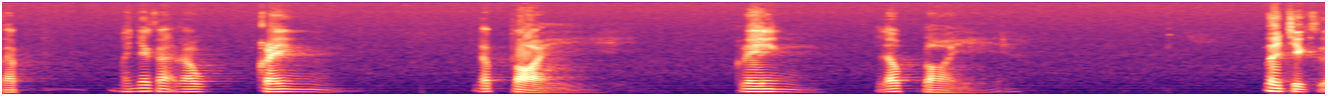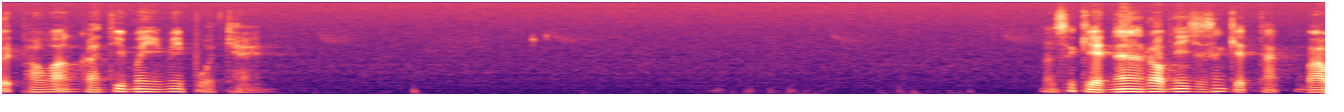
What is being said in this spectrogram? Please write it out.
แบบมันจะเราเกรงแล้วปล่อย เกรงแล้วปล่อย มันจะเกิดภาวะอาการที่ไม่ไม่ปวดแขน สังเกตนะรอบนี้จะสังเกตตักเบา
